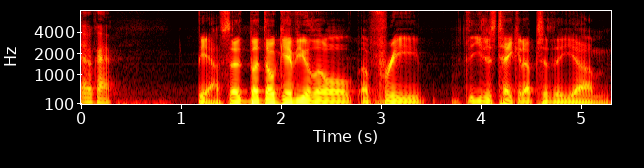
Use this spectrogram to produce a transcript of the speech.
Okay, Yeah. So, but they'll give you a little a free. You just take it up to the um,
